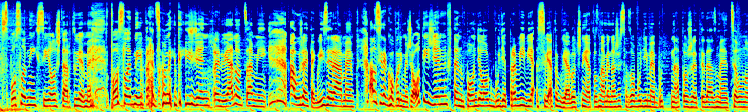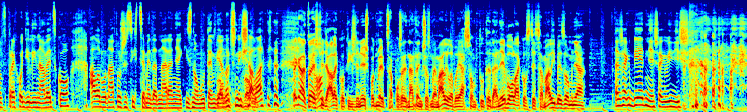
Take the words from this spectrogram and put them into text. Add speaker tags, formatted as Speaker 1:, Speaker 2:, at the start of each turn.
Speaker 1: Z posledných síl štartujeme posledný pracovný týždeň pred Vianocami a už aj tak vyzeráme. Ale si tak hovoríme, že o týždeň v ten pondelok bude prvý via- sviatok Vianočný a to znamená, že sa zobudíme buď na to, že teda sme celú noc prechodili na vecko, alebo na to, že si chceme dať na raňajky znovu ten Vianočný
Speaker 2: Znovu,
Speaker 1: šalát.
Speaker 2: Tak ale to je
Speaker 1: No.
Speaker 2: ešte ďaleko týždeň, než poďme sa pozrieť na ten, čo sme mali, lebo ja som tu teda nebol, ako ste sa mali bezo mňa.
Speaker 1: A však biedne, však vidíš.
